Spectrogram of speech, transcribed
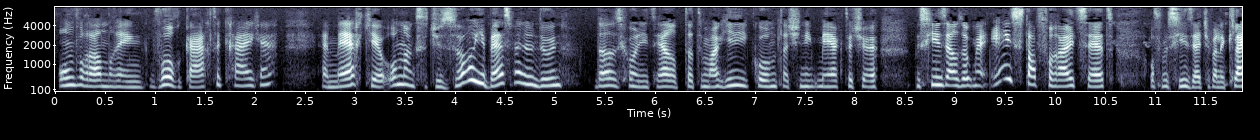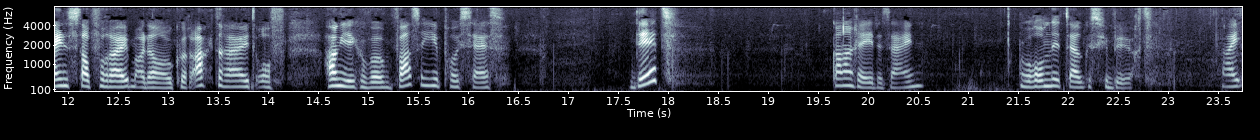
om verandering voor elkaar te krijgen? En merk je, ondanks dat je zo je best bent aan doen, dat het gewoon niet helpt. Dat de magie niet komt. Dat je niet merkt dat je misschien zelfs ook maar één stap vooruit zet. Of misschien zet je wel een kleine stap vooruit, maar dan ook weer achteruit. Of hang je gewoon vast in je proces. Dit kan een reden zijn waarom dit telkens gebeurt. Hi.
